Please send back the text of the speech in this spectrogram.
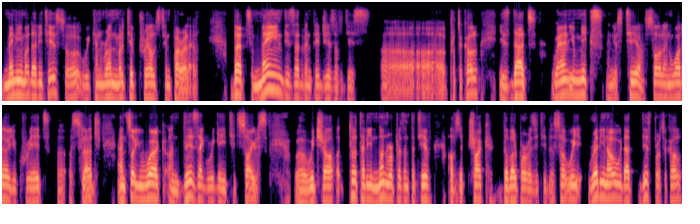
many modalities so we can run multiple trials in parallel. But the main disadvantages of this uh, protocol is that when you mix and you stir soil and water, you create a, a sludge. And so you work on disaggregated soils, uh, which are totally non-representative of the chalk double porosity. So we already know that this protocol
